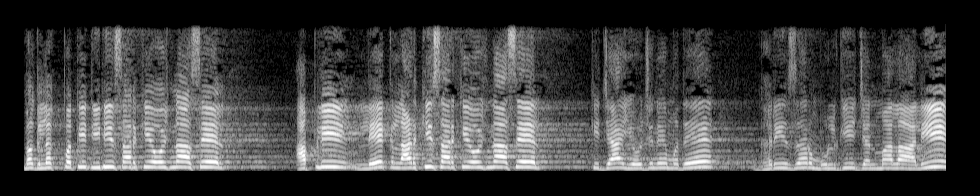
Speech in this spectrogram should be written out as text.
मग लखपती दिदीसारखी योजना असेल आपली लेख लाडकीसारखी योजना असेल की ज्या योजनेमध्ये घरी जर मुलगी जन्माला आली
